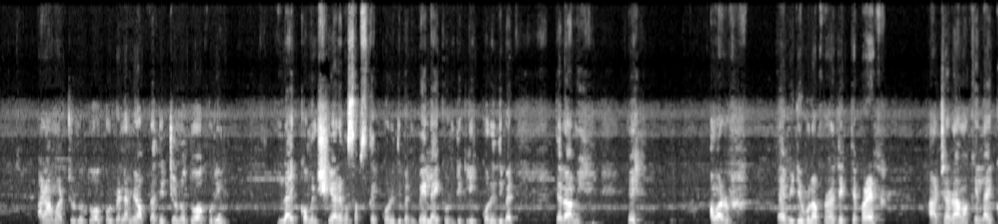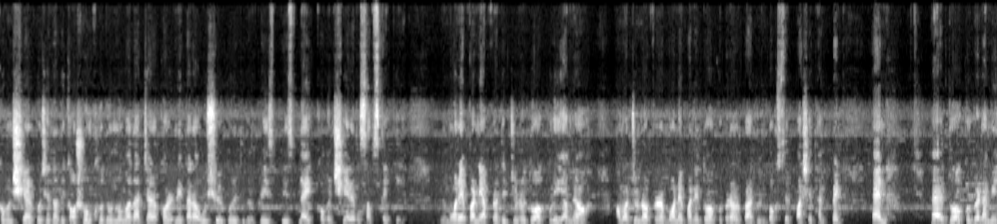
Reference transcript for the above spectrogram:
আর আমার জন্য দোয়া করবেন আমি আপনাদের জন্য দোয়া করি। লাইক কমেন্ট শেয়ার এবং সাবস্ক্রাইব করে দিবেন বেল আইকনটি ক্লিক করে দিবেন যেন আমি আমার এই ভিডিওগুলো আপনারা দেখতে পারেন। আর যারা আমাকে লাইক কমেন্ট শেয়ার করেছেন, তাদেরকে অসংখ্য ধন্যবাদ। আর যারা করেনি তারা অবশ্যই করে দেবেন। Please please like comment share এবং সাবস্ক্রাইব করে মনে প্রাণে আপনাদের জন্য দোয়া করি। আমি, আমার জন্য আপনারা মনে প্রাণে দোয়া করবেন। আমার পারবেন বক্সের পাশে থাকবেন। অ্যান্ড হ্যাঁ দোয়া করবেন। আমি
